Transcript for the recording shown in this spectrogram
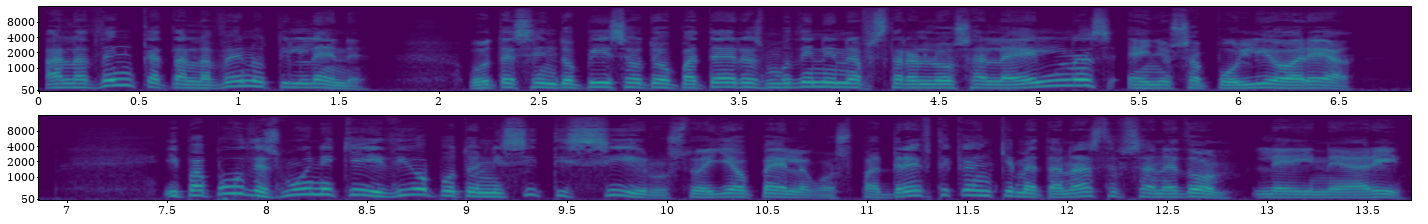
αλλά δεν καταλαβαίνω τι λένε. Όταν συνειδητοποίησα ότι ο πατέρας μου δεν είναι Αυστραλός αλλά Έλληνας, ένιωσα πολύ ωραία. Οι παππούδες μου είναι και οι δύο από το νησί της Σύρου στο Αιγαίο Πέλαγος. Παντρεύτηκαν και μετανάστευσαν εδώ, λέει η νεαρή.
